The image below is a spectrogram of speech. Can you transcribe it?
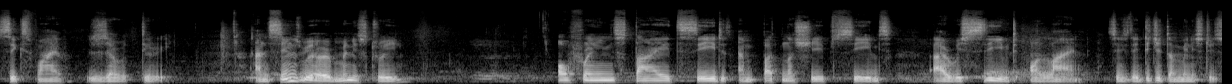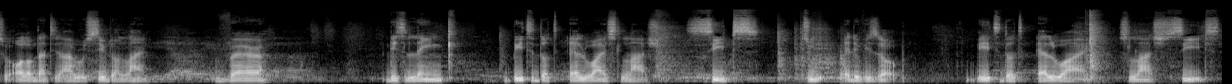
6503. And since we are a ministry, offerings, tithes, seeds, and partnership seeds are received online since the digital ministry. So all of that are received online via this link bit.ly slash seeds to edifice up bit.ly slash seeds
